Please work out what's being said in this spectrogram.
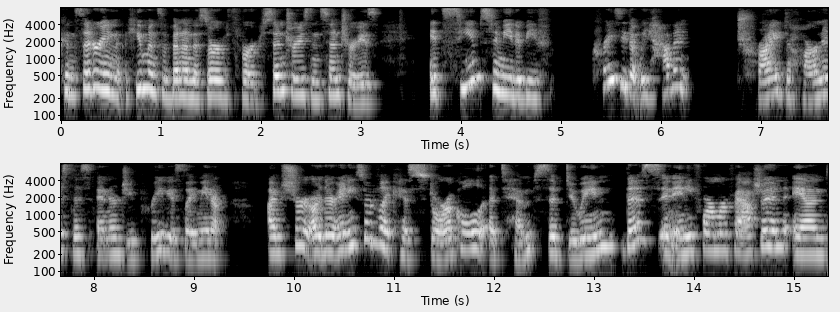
considering humans have been on this earth for centuries and centuries it seems to me to be crazy that we haven't tried to harness this energy previously? I mean, are, I'm sure, are there any sort of like historical attempts at doing this in any form or fashion? And,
